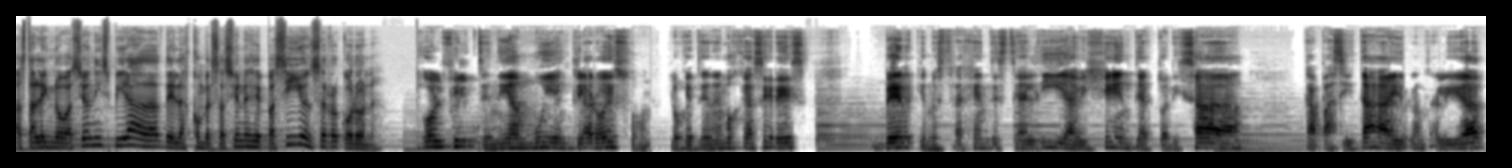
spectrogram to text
hasta la innovación inspirada de las conversaciones de pasillo en Cerro Corona. Goldfield tenía muy en claro eso. Lo que tenemos que hacer es ver que nuestra gente esté al día, vigente, actualizada, capacitada y en realidad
